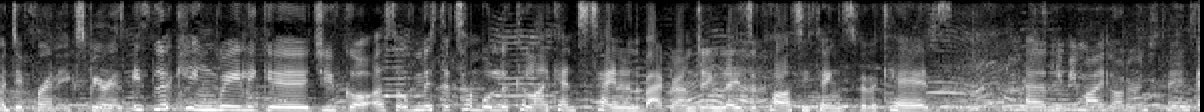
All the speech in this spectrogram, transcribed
a different experience. It's looking really good. You've got a sort of Mr. Tumble lookalike entertainer in the background doing loads of party things for the kids. Um, keeping my daughter entertained.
